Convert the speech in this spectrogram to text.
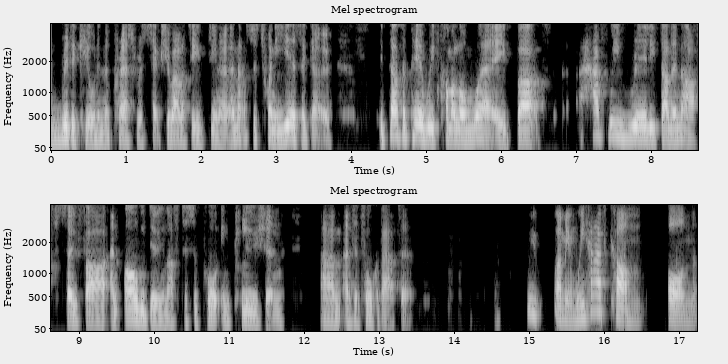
ridiculed in the press for his sexuality, you know, and that's just 20 years ago. It does appear we've come a long way, but have we really done enough so far? And are we doing enough to support inclusion um, and to talk about it? We, I mean, we have come on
